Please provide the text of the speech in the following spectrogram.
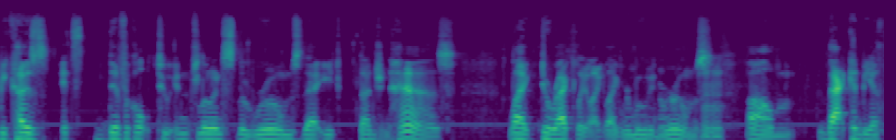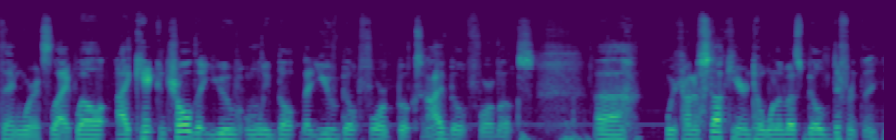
because it's difficult to influence the rooms that each dungeon has, like directly, like like removing rooms, um, that can be a thing where it's like, well, I can't control that you've only built that you've built four books and I've built four books. Uh, we're kind of stuck here until one of us builds differently.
